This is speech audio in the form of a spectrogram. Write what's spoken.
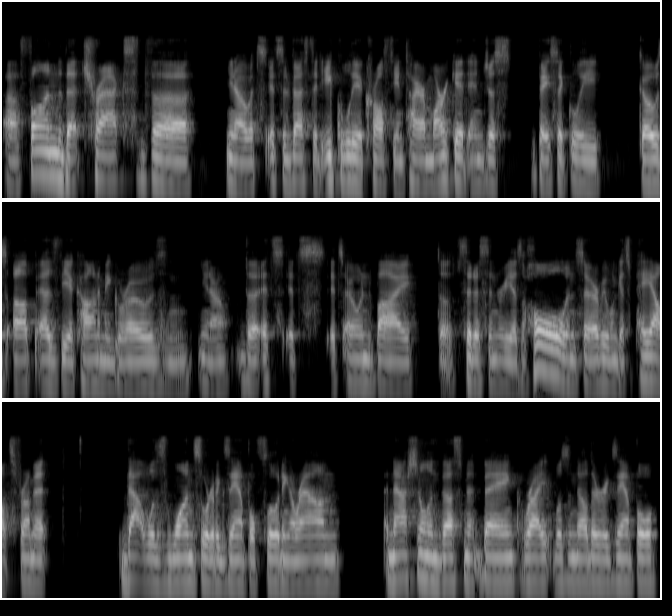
a fund that tracks the you know, it's it's invested equally across the entire market and just basically goes up as the economy grows and you know the it's it's it's owned by the citizenry as a whole. And so everyone gets payouts from it. That was one sort of example floating around. A national investment bank right was another example.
